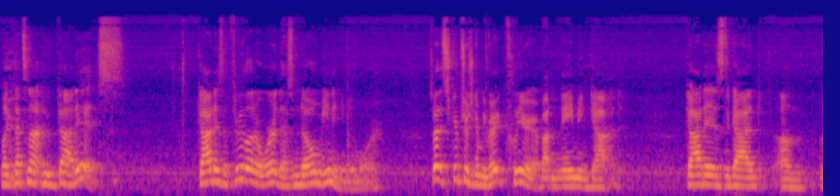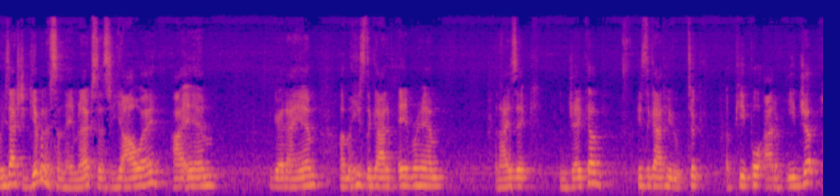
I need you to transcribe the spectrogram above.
Like, that's not who God is. God is a three letter word that has no meaning anymore. So the scripture is going to be very clear about naming God. God is the God, um, well, He's actually given us a name in Exodus Yahweh, I am, the great I am. Um, he's the God of Abraham, and Isaac and Jacob. He's the God who took a people out of Egypt.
